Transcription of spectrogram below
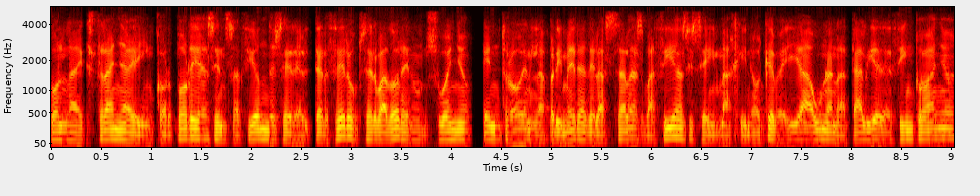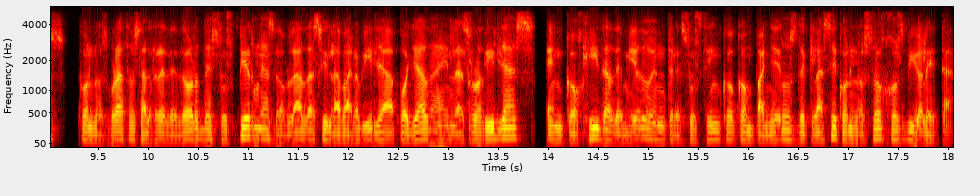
Con la extraña e incorpórea sensación de ser el tercer observador en un sueño, entró en la primera de las salas vacías y se imaginó que veía a una Natalia de cinco años, con los brazos alrededor de sus piernas dobladas y la barbilla apoyada en las rodillas, encogida de miedo entre sus cinco compañeros de clase con los ojos violeta.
